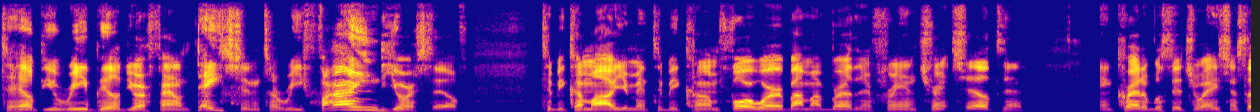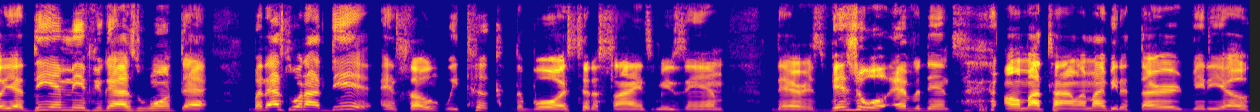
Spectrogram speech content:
to help you rebuild your foundation, to refine yourself, to become all you're meant to become. Forward by my brother and friend Trent Shelton. Incredible situation. So yeah, DM me if you guys want that. But that's what I did. And so we took the boys to the Science Museum. There is visual evidence on my timeline. It might be the third video.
